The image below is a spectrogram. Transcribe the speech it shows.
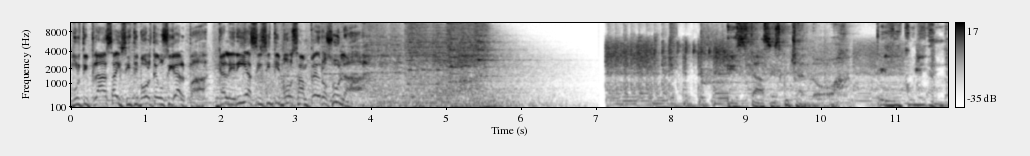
Multiplaza y City Mall Teucigalpa, Galerías y City Mall San Pedro Sula. Estás escuchando Peliculeando.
